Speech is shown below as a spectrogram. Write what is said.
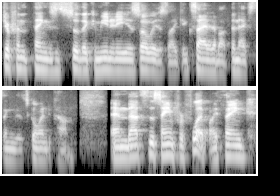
different things so the community is always like excited about the next thing that's going to come. And that's the same for Flip. I think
